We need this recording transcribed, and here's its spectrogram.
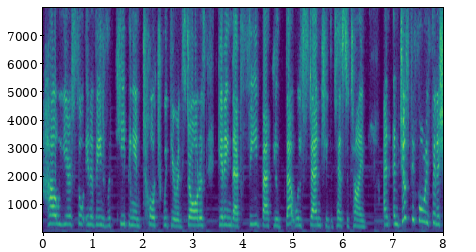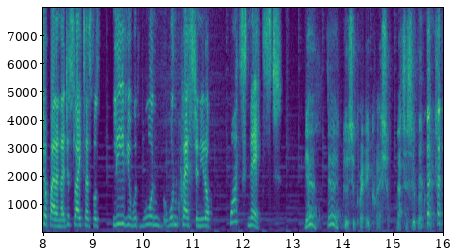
how you're so innovative with keeping in touch with your installers, getting that feedback loop, that will stand you the test of time. And and just before we finish up, Alan, I just like to, I suppose, leave you with one one question. You know, what's next? Yeah, yeah, it's a great question. That's a super question.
